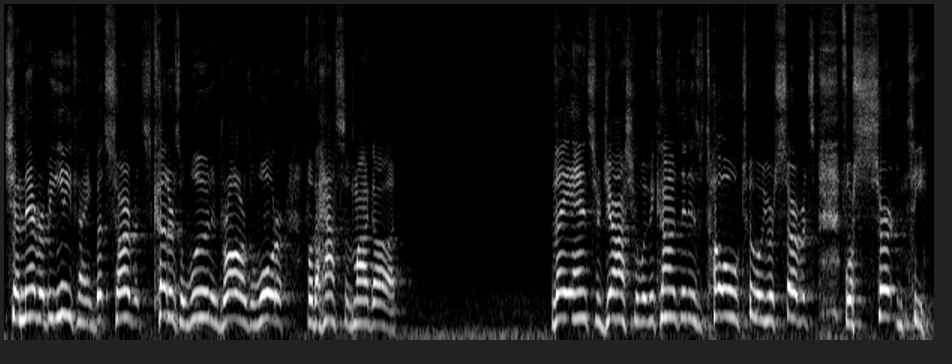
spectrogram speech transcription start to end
shall never be anything but servants, cutters of wood, and drawers of water for the house of my God. They answered Joshua, Because it is told to your servants for certainty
